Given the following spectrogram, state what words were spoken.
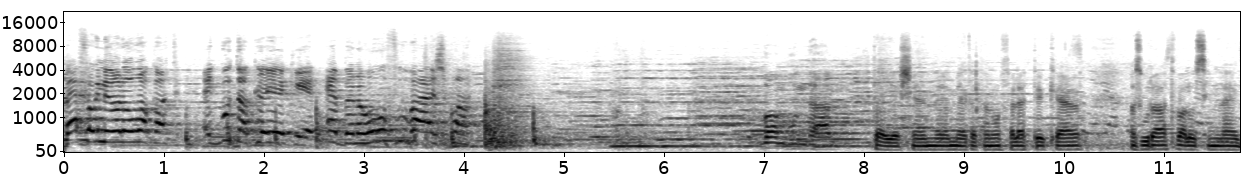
Befogni a lovakat egy buta kölyökért ebben a hófúvásban. Van bundám. Teljesen méltatlanul felették el az urat, valószínűleg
